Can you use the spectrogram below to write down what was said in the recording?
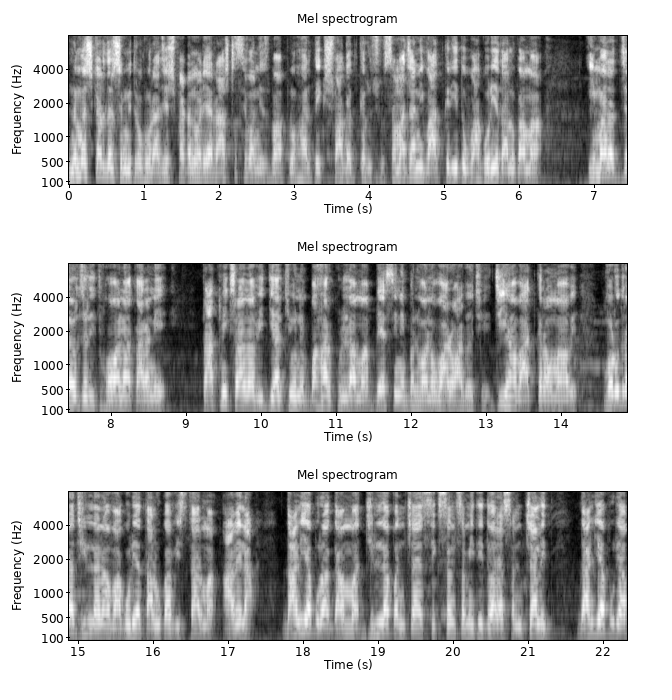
નમસ્કાર દર્શક મિત્રો, હું રાજેશ પાટણવાડિયા, રાષ્ટ્ર સેવા ન્યૂઝમાં આપનું હાર્દિક સ્વાગત કરું છું. સમાચારની વાત કરીએ તો વાઘોડિયા તાલુકામાં ઇમારત જર્જરિત હોવાના કારણે પ્રાથમિક શાળાના વિદ્યાર્થીઓને બહાર ખુલ્લામાં બેસીને ભણવાનો વારો આવ્યો છે. જી હા, વાત કરવામાં આવે. વડોદરા જિલ્લાના વાઘોડિયા તાલુકા વિસ્તારમાં આવેલા દાંડિયાપુરા ગામમાં જિલ્લા પંચાયત શિક્ષણ સમિતિ દ્વારા સંચાલિત દાંડિયાપુરા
